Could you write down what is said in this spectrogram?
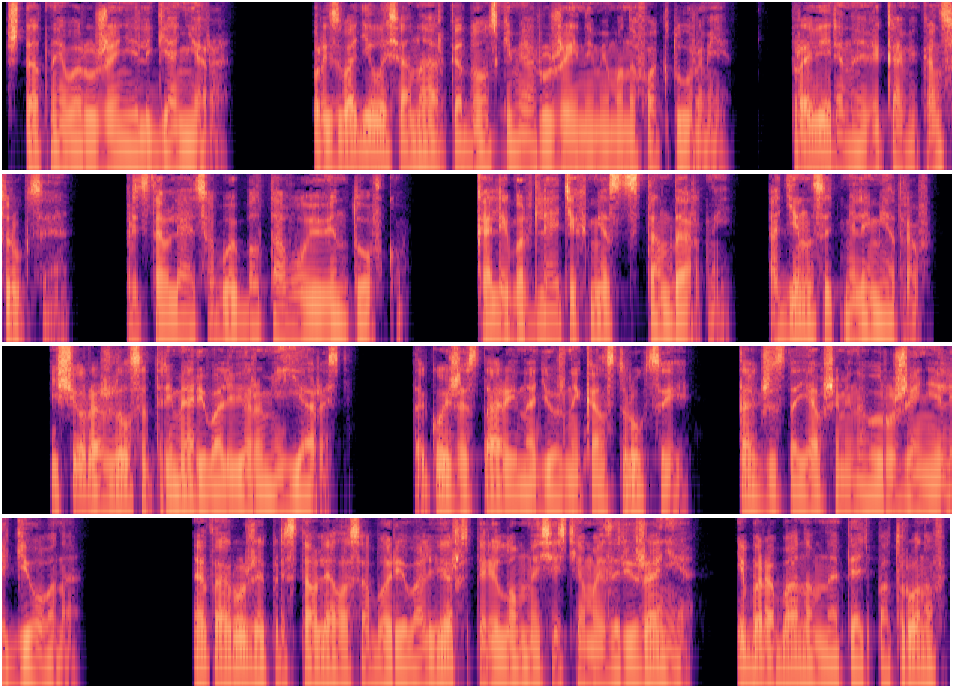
штатное вооружение легионера. Производилась она аркадонскими оружейными мануфактурами. Проверенная веками конструкция представляет собой болтовую винтовку. Калибр для этих мест стандартный – 11 мм. Еще разжился тремя револьверами «Ярость», такой же старой надежной конструкцией, также стоявшими на вооружении легиона. Это оружие представляло собой револьвер с переломной системой заряжания и барабаном на 5 патронов,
